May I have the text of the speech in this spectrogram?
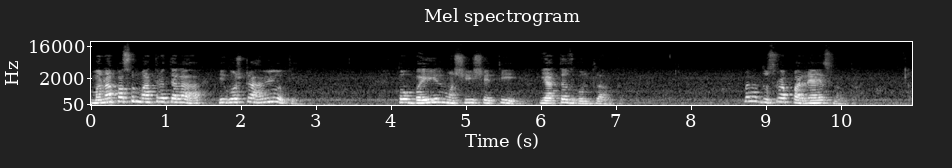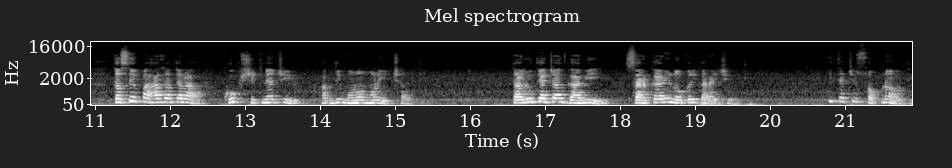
मनापासून मात्र त्याला ही गोष्ट हवी होती. तो बैल म्हशी शेती यातच गुंतला होता. मला दुसरा पर्यायच नव्हता. तसे पाहता त्याला खूप शिकण्याची अगदी मनोमन इच्छा होती. तालुक्याच्या गावी सरकारी नोकरी करायची होती. ती त्याची स्वप्न होती.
